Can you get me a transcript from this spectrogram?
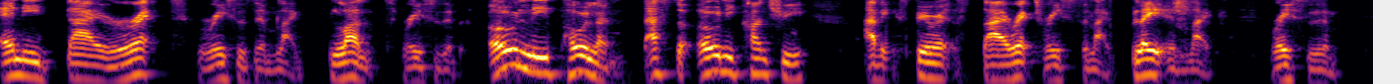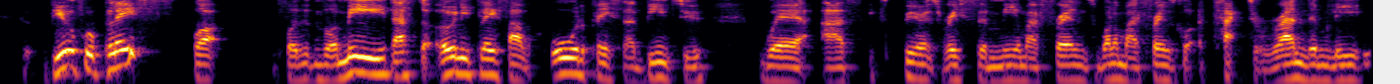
any direct racism, like blunt racism. Only Poland. That's the only country I've experienced direct racism, like blatant, like racism. Beautiful place, but for, for me, that's the only place I've all the places I've been to where I've experienced racism. Me and my friends, one of my friends got attacked randomly,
